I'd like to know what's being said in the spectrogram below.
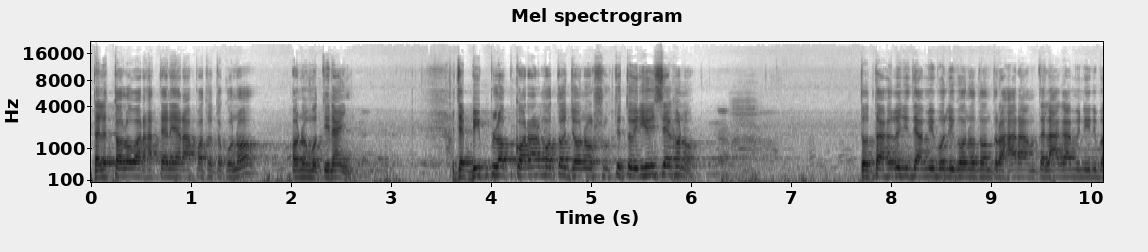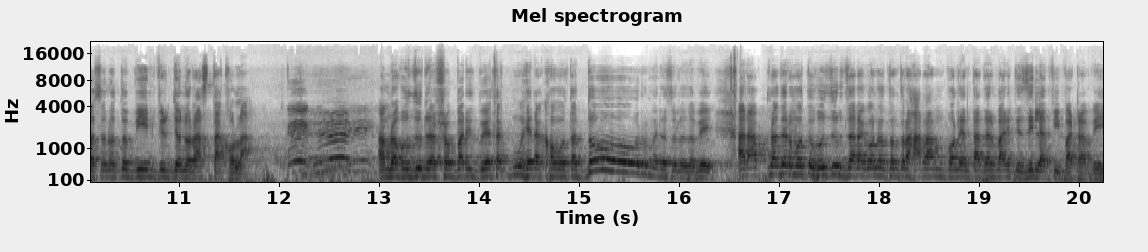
তাহলে তলোয়ার হাতে নেওয়ার আপাতত কোনো অনুমতি নাই। আচ্ছা বিপ্লব করার মতো জনশক্তি তৈরি হয়েছে এখনও? তো তাহলে যদি আমি বলি গণতন্ত্র হারাম তাহলে আগামী নির্বাচনে তো বিএনপির জন্য রাস্তা খোলা। আমরা হুজুররা সব বাড়িতে বয়ে থাকব হেরা ক্ষমতা দৌড় মেরে চলে যাবে। আর আপনাদের মতো হুজুর যারা গণতন্ত্র হারাম বলেন তাদের বাড়িতে জিলাপি পাঠাবে।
